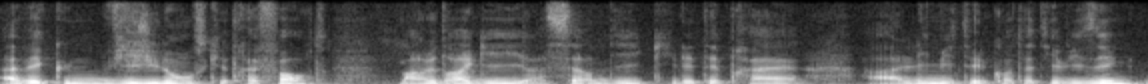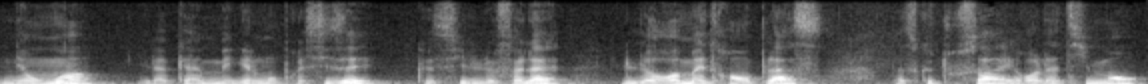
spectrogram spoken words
avec une vigilance qui est très forte. Mario Draghi a certes dit qu'il était prêt à limiter le quantitative easing. Néanmoins, il a quand même également précisé que s'il le fallait, il le remettra en place parce que tout ça est relativement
